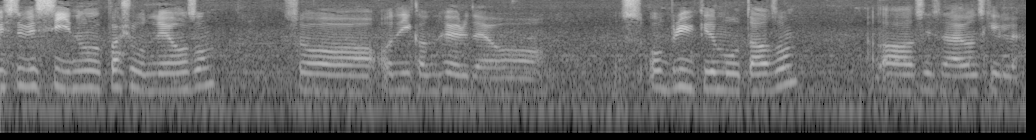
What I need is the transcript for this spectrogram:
hvis du vil si noe personlig og sånn, så, og de kan høre det og, og bruke det mot deg og sånn, da syns jeg det er ganske ille.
